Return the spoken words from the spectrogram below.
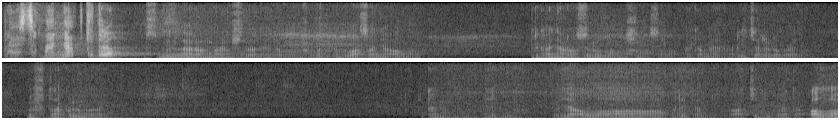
Biar semangat gitu loh. Bismillahirrahmanirrahim. Dengan kuasanya Allah. Berkanya Rasulullah Muhammad SAW Berkanya Rijalul Ghaib Miftahul Ghaib Berkanya hikmah Ya Allah berikan rajin ibadah Allah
